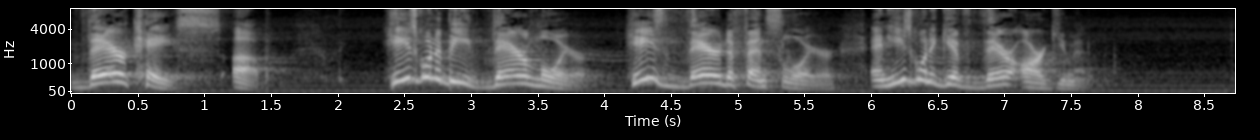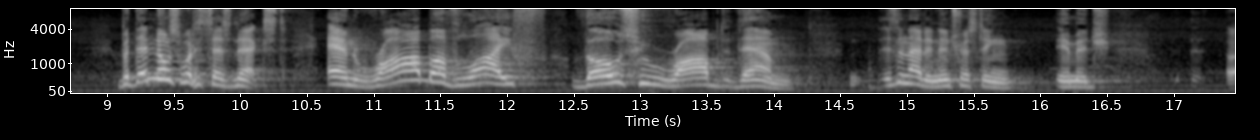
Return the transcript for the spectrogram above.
their case up. He's going to be their lawyer, he's their defense lawyer, and he's going to give their argument. But then notice what it says next and rob of life those who robbed them. Isn't that an interesting image? Uh,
